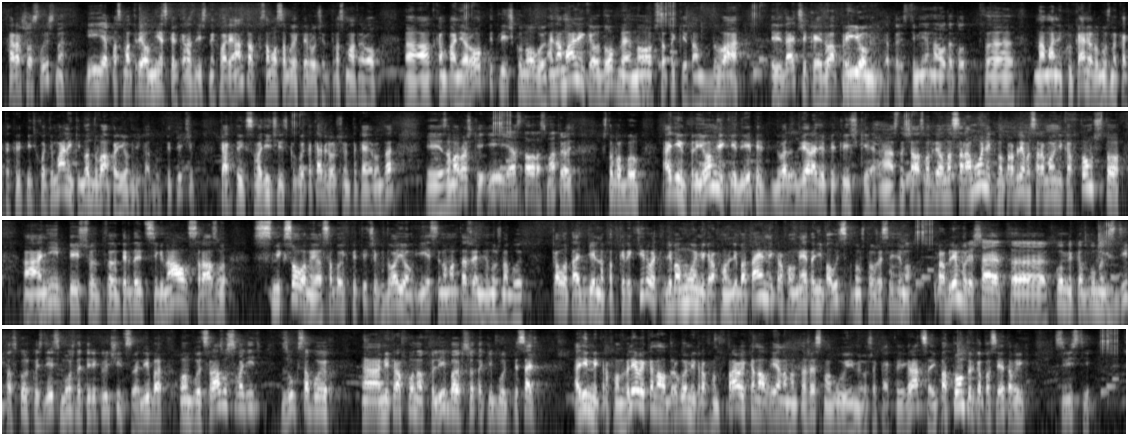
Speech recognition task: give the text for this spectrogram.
хорошо слышно. И я посмотрел несколько различных вариантов. Само собой, в первую очередь рассматривал э, от компании Rode петличку новую. Она маленькая, удобная, но все-таки там два передатчика и два приемника. То есть мне на вот эту э, на маленькую камеру нужно как-то крепить, хоть и маленький, но два приемника, двух петличек. Как-то их сводить через какой-то кабель. В общем, такая ерунда и заморочки. И я стал рассматривать чтобы был один приемник и две, две радиопетлички. А, сначала смотрел на сарамоник, но проблема сарамоника в том, что а, они пишут, э, передают сигнал сразу смиксованный с обоих петличек вдвоем. И если на монтаже мне нужно будет кого-то отдельно подкорректировать, либо мой микрофон, либо тайный микрофон, у меня это не получится, потому что уже сведено. Проблему решает э, комика Boom XD, поскольку здесь можно переключиться. Либо он будет сразу сводить звук с обоих э, микрофонов, либо все-таки будет писать один микрофон в левый канал, другой микрофон в правый канал, и я на монтаже смогу ими уже как-то играться, и потом только после этого их свести.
